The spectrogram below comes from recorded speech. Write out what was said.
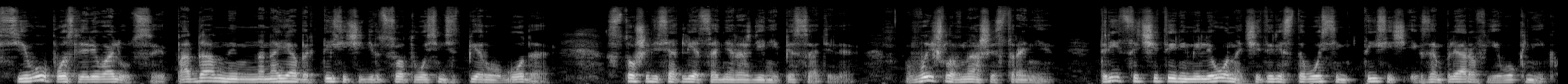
Всего после революции, по данным на ноябрь 1981 года, 160 лет со дня рождения писателя, вышло в нашей стране 34 миллиона 408 тысяч экземпляров его книг.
